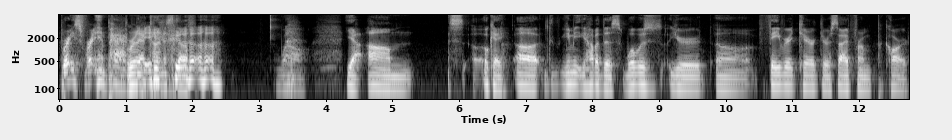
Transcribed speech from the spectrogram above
brace for impact, Right. that kind of stuff. wow. Yeah. Um. Okay. Uh. Give me. How about this? What was your uh favorite character aside from Picard?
